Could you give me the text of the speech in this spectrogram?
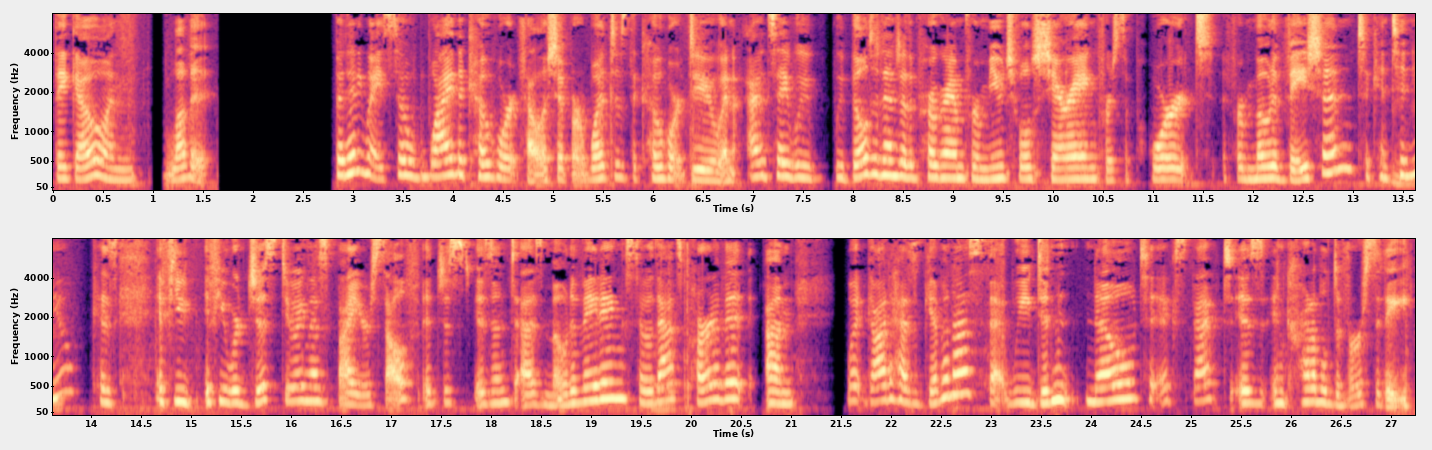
they go and love it. But anyway, so why the cohort fellowship or what does the cohort do? And I would say we we build it into the program for mutual sharing, for support, for motivation to continue because if you if you were just doing this by yourself, it just isn't as motivating. So that's part of it. Um what God has given us that we didn't know to expect is incredible diversity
